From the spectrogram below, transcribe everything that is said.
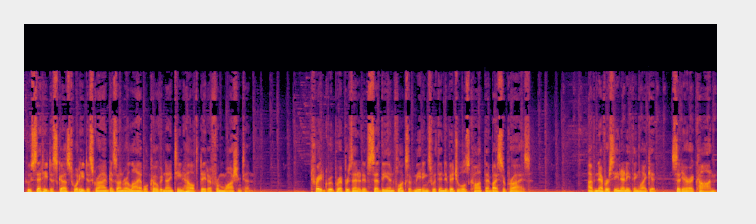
who said he discussed what he described as unreliable COVID-19 health data from Washington. Trade group representatives said the influx of meetings with individuals caught them by surprise. I've never seen anything like it, said Eric Conn,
